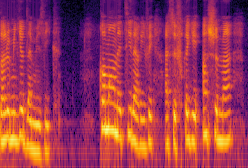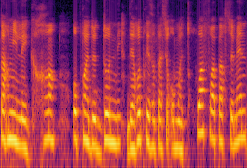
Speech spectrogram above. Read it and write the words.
dans le milieu de la musique. Comment en est-il arrivé à se frayer un chemin parmi les grands au point de donner des représentations au moins trois fois par semaine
